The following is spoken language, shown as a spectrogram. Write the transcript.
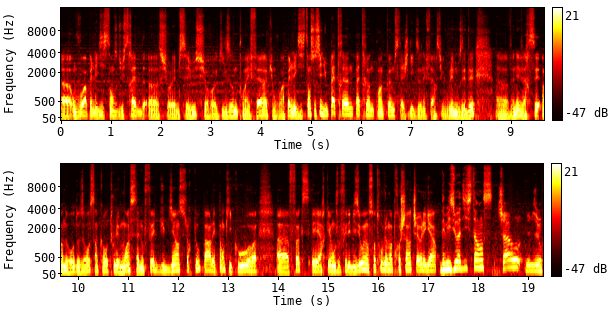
Euh, on vous rappelle l'existence du thread euh, sur le MCU sur geekzone.fr et puis on vous rappelle l'existence aussi du Patreon, patreon.com slash geekzonefr si vous voulez nous aider. Euh, venez verser 1 euro, 2 euros, 5 euros tous les mois, ça nous fait du bien, surtout par les temps qui courent. Euh, Fox et Archeon, je vous fais des bisous et on se retrouve le mois prochain. Ciao les gars Des bisous à distance. Ciao, des bisous.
